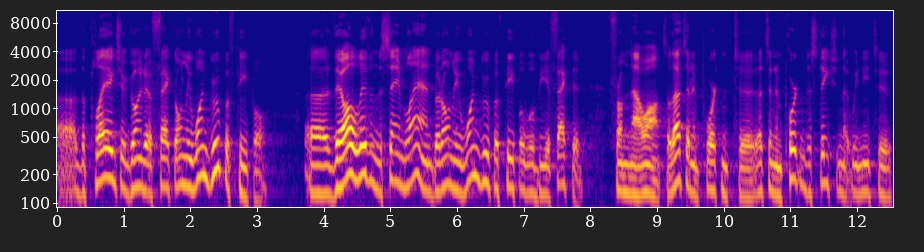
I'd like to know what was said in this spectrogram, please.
uh, the plagues are going to affect only one group of people. Uh, they all live in the same land, but only one group of people will be affected from now on. So that's an important, uh, that's an important distinction that we need to,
